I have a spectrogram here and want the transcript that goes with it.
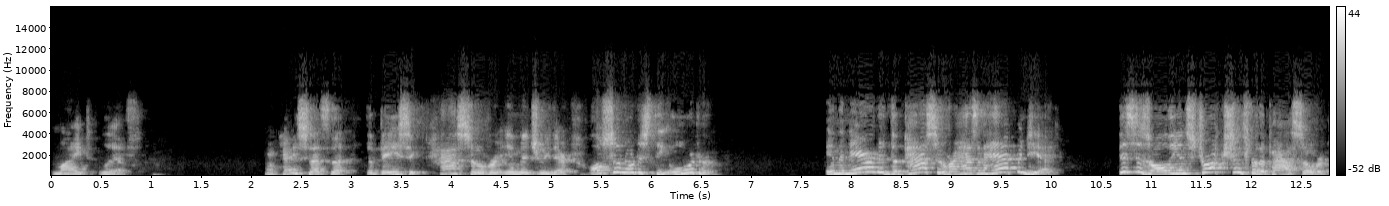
might live. Okay, so that's the, the basic Passover imagery there. Also, notice the order. In the narrative, the Passover hasn't happened yet. This is all the instructions for the Passover.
